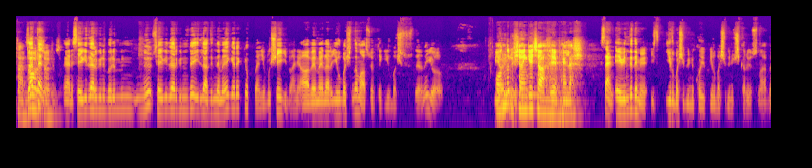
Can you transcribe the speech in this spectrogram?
Tamam, Zaten- doğru söylüyorsun. yani Sevgililer Günü bölümünü Sevgililer Günü'nde illa dinlemeye gerek yok bence. Bu şey gibi hani AVM'ler yılbaşında mı asıyor tek yılbaşı süslerini? Ay Onlar üşengeç AVM'ler. Sen evinde de mi yılbaşı günü koyup yılbaşı günü çıkarıyorsun abi?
